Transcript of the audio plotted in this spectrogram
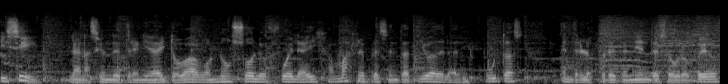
Y sí, la nación de Trinidad y Tobago no solo fue la hija más representativa de las disputas entre los pretendientes europeos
